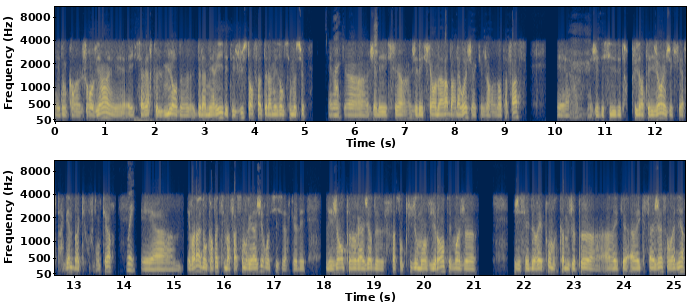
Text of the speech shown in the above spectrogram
Et donc quand je reviens, et, et il s'avère que le mur de, de, la mairie, il était juste en face de la maison de ce monsieur. Et donc euh, j'allais écrire, j'allais écrire en arabe à la wesh, genre dans ta face. Et euh, j'ai décidé d'être plus intelligent et j'ai écrit After Galbach, ouvre ton cœur. Oui. Et, euh, et voilà, donc en fait, c'est ma façon de réagir aussi. C'est-à-dire que les, les gens peuvent réagir de façon plus ou moins violente et moi, je j'essaie de répondre comme je peux avec, avec sagesse, on va dire.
